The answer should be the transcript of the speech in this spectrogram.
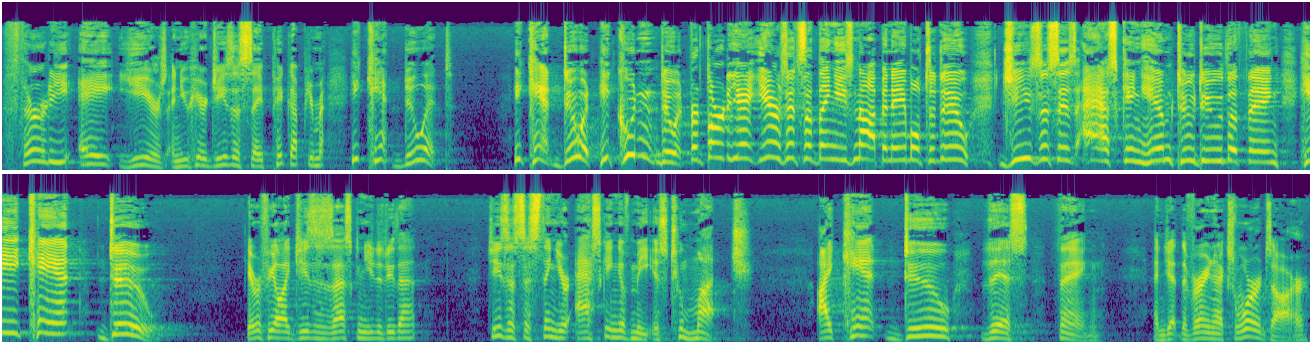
38 years, and you hear Jesus say, Pick up your mat. He can't do it. He can't do it. He couldn't do it. For 38 years, it's the thing he's not been able to do. Jesus is asking him to do the thing he can't do. You ever feel like Jesus is asking you to do that? Jesus, this thing you're asking of me is too much. I can't do this thing. And yet the very next words are,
